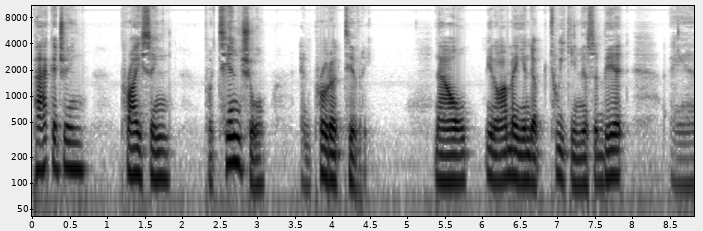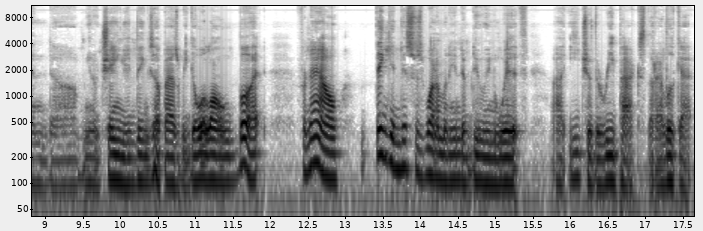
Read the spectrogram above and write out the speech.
packaging, pricing, potential, and productivity. Now, you know, I may end up tweaking this a bit and uh, you know changing things up as we go along, but for now, thinking this is what I'm going to end up doing with uh, each of the repacks that I look at.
